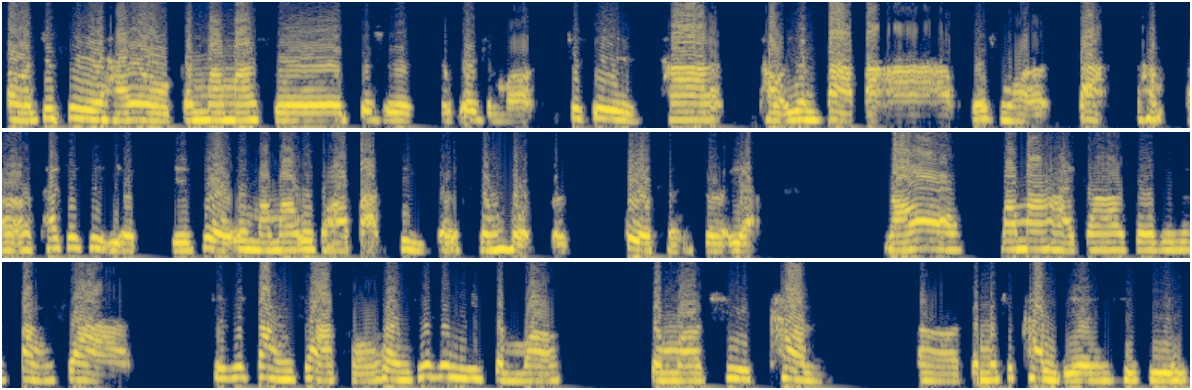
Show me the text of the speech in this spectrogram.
呃，就是还有跟妈妈说，就是为什么，就是他讨厌爸爸啊？为什么爸他呃，他就是也也是有问妈妈为什么要把自己的生活的过成这样。然后妈妈还跟他说，就是放下，就是放下仇恨，就是你怎么怎么去看，呃，怎么去看别人，其实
